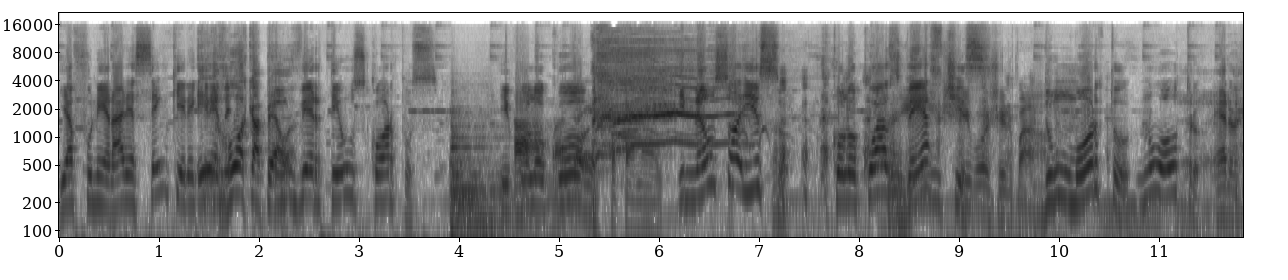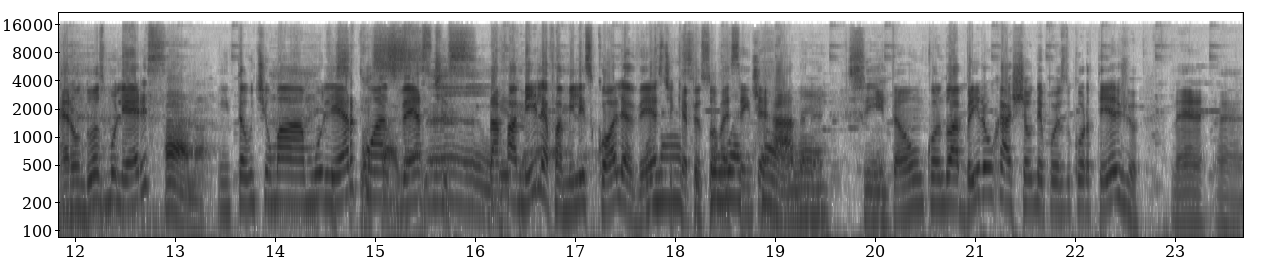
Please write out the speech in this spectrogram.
e a funerária, sem querer, querendo, Errou a capela. inverteu os corpos. E Ah, colocou. é. E não só isso, colocou as vestes de um morto no outro. Eram, eram duas mulheres. Ah, não. Então tinha uma mulher com as vestes da família. A família escolhe a veste que a pessoa vai ser enterrada, né? Sim. Então, quando abriram o caixão depois do cortejo, né? é,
